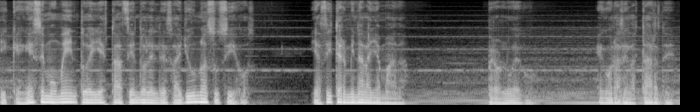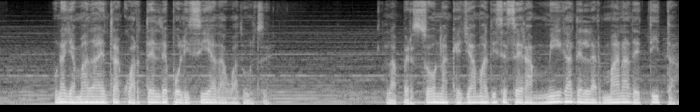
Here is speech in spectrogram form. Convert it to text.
y que en ese momento ella está haciéndole el desayuno a sus hijos. Y así termina la llamada. Pero luego, en horas de la tarde, una llamada entra al cuartel de policía de Aguadulce. La persona que llama dice ser amiga de la hermana de Tita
